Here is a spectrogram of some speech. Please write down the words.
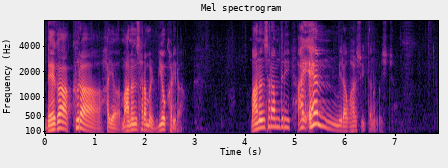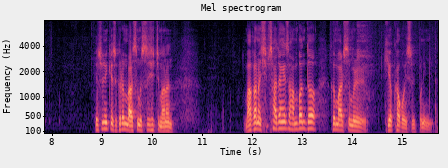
내가 그라 하여 많은 사람을 미혹하리라. 많은 사람들이 I am이라고 할 수 있다는 것이죠. 예수님께서 그런 말씀을 쓰셨지만은 마가는 14장에서 한 번 더 그 말씀을 기억하고 있을 뿐입니다.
